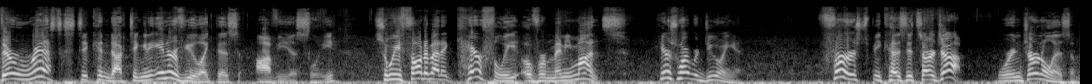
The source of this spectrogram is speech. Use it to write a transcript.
There are risks to conducting an interview like this, obviously, so we thought about it carefully over many months. Here's why we're doing it. First, because it's our job. We're in journalism.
